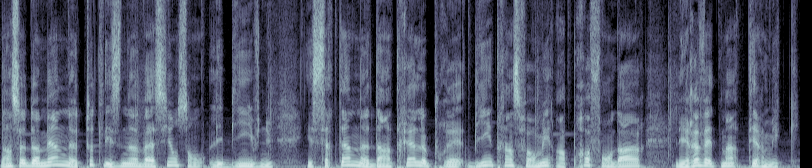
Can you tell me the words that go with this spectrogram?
Dans ce domaine, toutes les innovations sont les bienvenues et certaines d'entre elles pourraient bien transformer en profondeur les revêtements thermiques.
